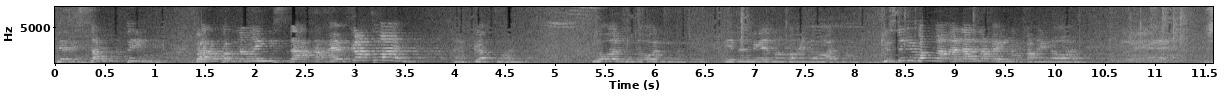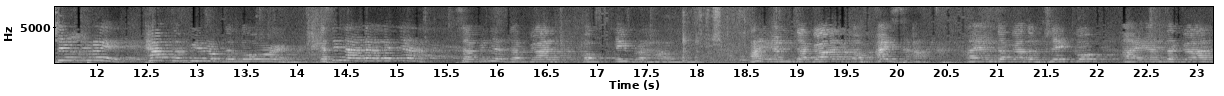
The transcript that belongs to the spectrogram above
there is something. Para pag nangingisda ka, I've got one! I've got one. Noon, noon, inano yan ng Panginoon. Gusto niyo bang maalala kayo ng Panginoon? Siyempre, have the fear of the Lord. Kasi naalala niya, sabi niya, the God of Abraham. I am the God of Isaac. I am the God of Jacob. I am the God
